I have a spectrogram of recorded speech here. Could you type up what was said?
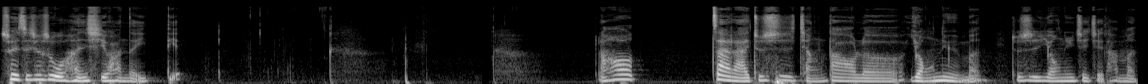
所以这就是我很喜欢的一点。然后再来就是讲到了勇女们。就是勇女姐姐她们，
